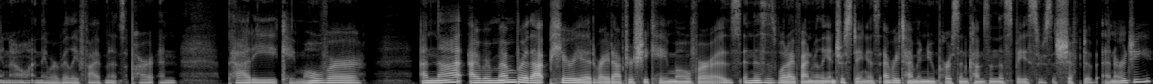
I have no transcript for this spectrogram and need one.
you know, and they were really five minutes apart. And Patty came over, and that I remember that period right after she came over as and this is what I find really interesting is every time a new person comes in the space there's a shift of energy.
